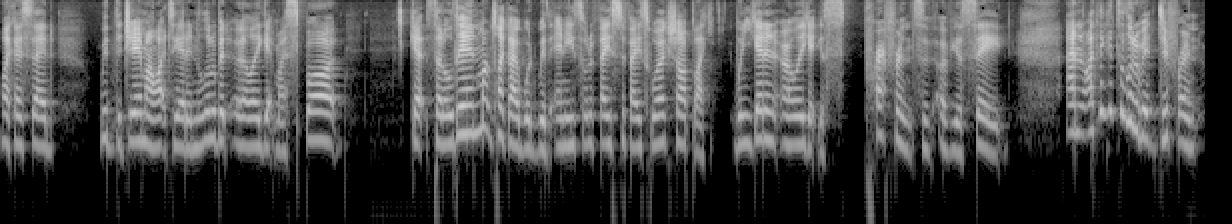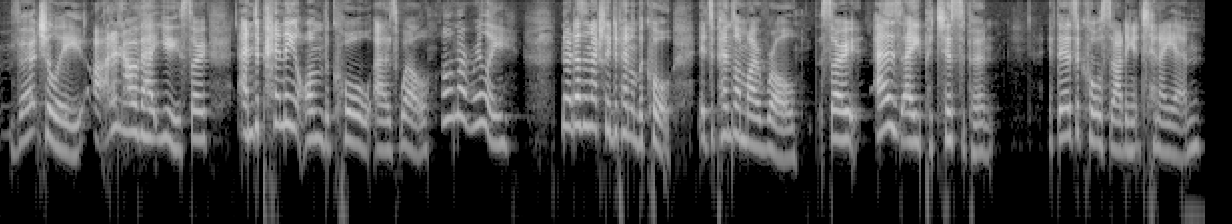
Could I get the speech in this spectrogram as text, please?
Like I said, with the gym, I like to get in a little bit early, get my spot, get settled in, much like I would with any sort of face to face workshop. Like when you get in early, get your preference of, of your seat. And I think it's a little bit different virtually. I don't know about you. So, and depending on the call as well. Oh, not really. No, it doesn't actually depend on the call. It depends on my role. So, as a participant, if there's a call starting at 10 a.m.,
